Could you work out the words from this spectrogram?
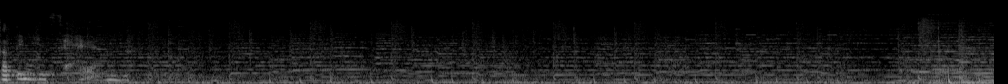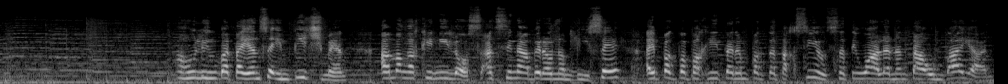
cutting his hand. Huling batayan sa impeachment, ang mga kinilos at sinabi raw ng bise ay pagpapakita ng pagtataksil sa tiwala ng taong bayan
